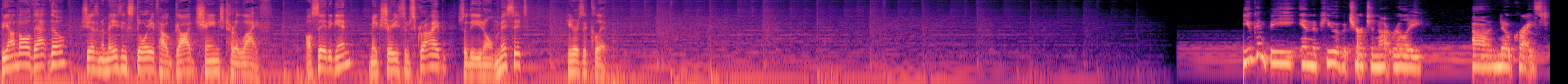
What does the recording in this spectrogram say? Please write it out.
Beyond all that, though, she has an amazing story of how God changed her life. I'll say it again make sure you subscribe so that you don't miss it. Here's a clip. You can be in the pew of a church and not really uh, know Christ.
